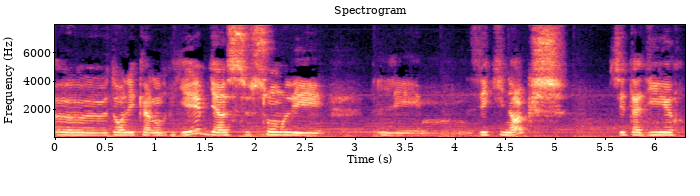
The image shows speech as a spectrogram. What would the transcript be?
euh, dans les calendriers. Eh bien, ce sont les, équinoxes, c'est-à-dire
